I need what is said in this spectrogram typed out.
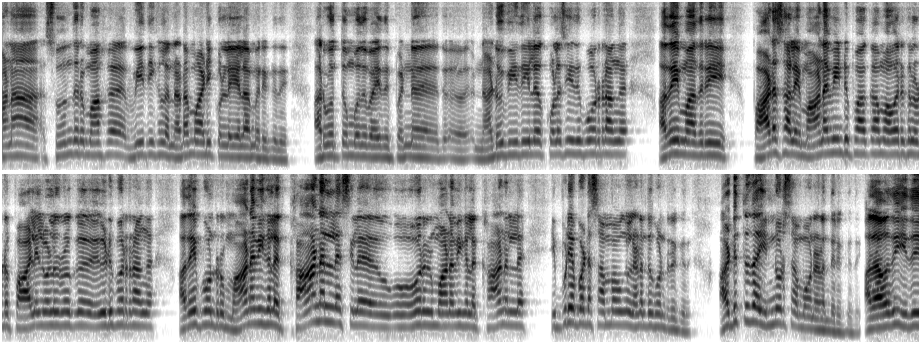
ஆனால் சுதந்திரமாக வீதிகளை நடமாடி கொள்ள இருக்குது. அறுபத்தொன்பது வயது பெண்ணை நடு வீதியில் கொலை செய்து போடுறாங்க. அதே மாதிரி பாடசாலை மாணவின்னு பார்க்காம அவர்களோட பாலியல் வல்லுறவுக்கு ஈடுபடுறாங்க. அதே போன்று மாணவிகளை காணல சில ஒவ்வொரு மாணவிகளை காணல இப்படிப்பட்ட சம்பவங்கள் நடந்து கொண்டிருக்குது. அடுத்ததாக இன்னொரு சம்பவம் நடந்திருக்குது. அதாவது இது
